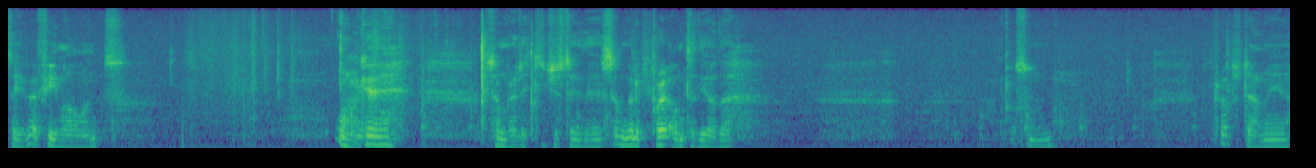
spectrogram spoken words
Just leave it a few moments. Okay, so I'm ready to just do this. I'm going to put it onto the other. Put some drops down here.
